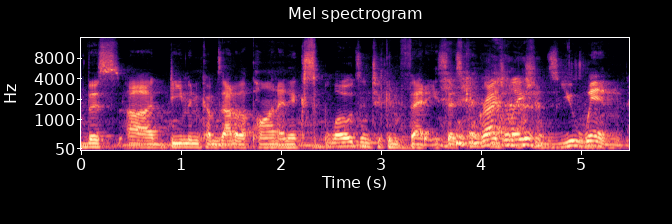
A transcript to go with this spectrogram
This uh, demon comes out of the pond and explodes into confetti. Says, "Congratulations, you win."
